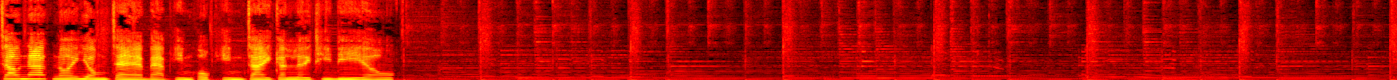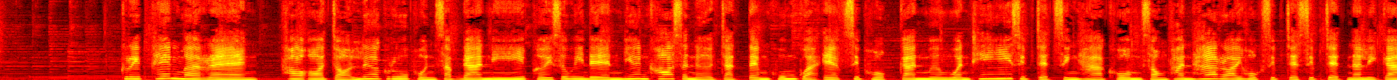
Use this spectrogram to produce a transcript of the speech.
เจ้านาคน้อยยองแจแบบอิ่มอกอิ่มใจกันเลยทีเดียว ริปเพนมาแรง ทออจ่อเลือกรู้ผลสัปดาห์นี้ เผยสวีเดนยื่นข้อเสนอจัดเต็มคุ้มกว่า F16 การเมืองวันที่ 27 สิงหาคม 2567 17นาฬิกา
